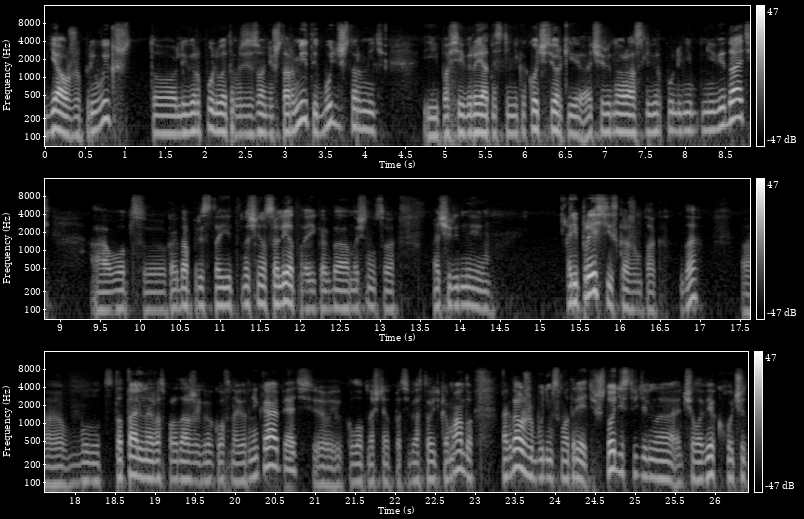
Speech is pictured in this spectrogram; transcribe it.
я уже привык, что что Ливерпуль в этом сезоне штормит и будет штормить. И, по всей вероятности, никакой четверки очередной раз Ливерпулю не, не видать. А вот э, когда предстоит, начнется лето, и когда начнутся очередные репрессии, скажем так, да, э, будут тотальные распродажи игроков наверняка опять, э, и Клоп начнет под себя строить команду, тогда уже будем смотреть, что действительно человек хочет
